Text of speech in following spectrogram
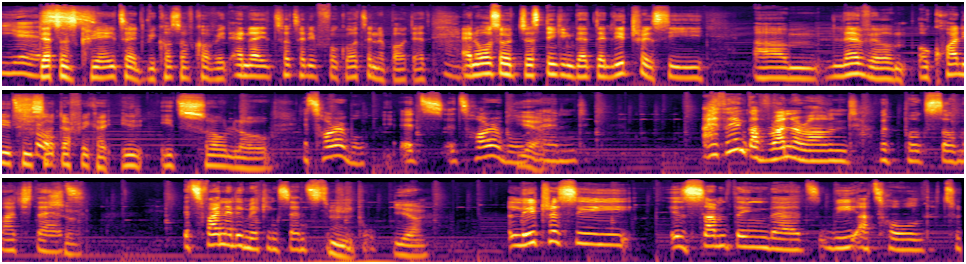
Yes. that was created because of COVID. And I totally forgotten about that. Mm. And also just thinking that the literacy um, level or quality in Sure. South Africa is it's so low. It's horrible. It's it's horrible. Yeah. And I think I've run around with books so much that Sure. it's finally making sense to Mm. people. Yeah. Literacy is something that we are told to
